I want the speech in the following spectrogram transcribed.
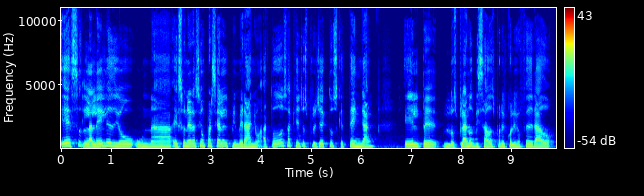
es, la ley le dio una exoneración parcial el primer año a todos aquellos proyectos que tengan el, los planos visados por el Colegio Federado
